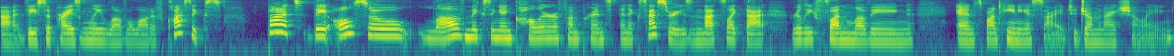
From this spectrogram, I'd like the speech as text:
uh, they surprisingly love a lot of classics. But they also love mixing in color, fun prints, and accessories. And that's like that really fun loving and spontaneous side to Gemini showing.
